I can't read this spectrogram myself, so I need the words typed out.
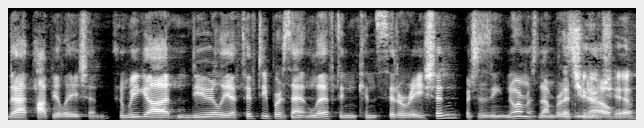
that population? And we got nearly a 50% lift in consideration, which is an enormous number, That's as you huge, know. yeah.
